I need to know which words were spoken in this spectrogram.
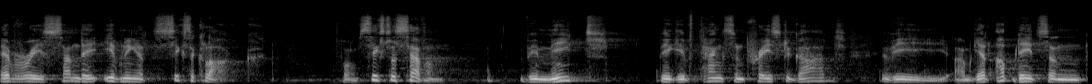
Every Sunday evening at 6 o'clock, from 6 to 7, we meet, we give thanks and praise to God, we um, get updates on,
